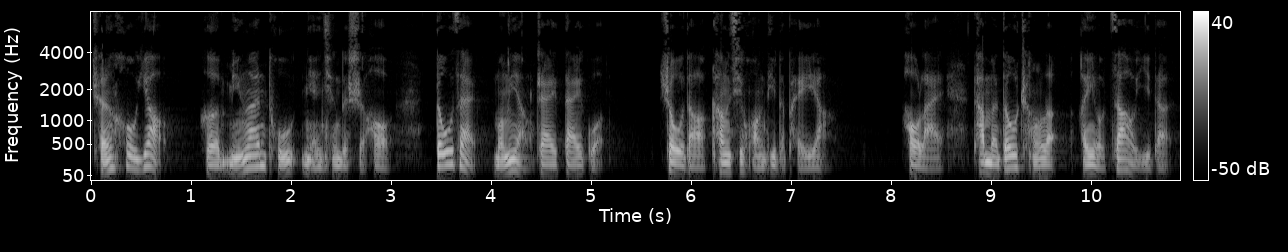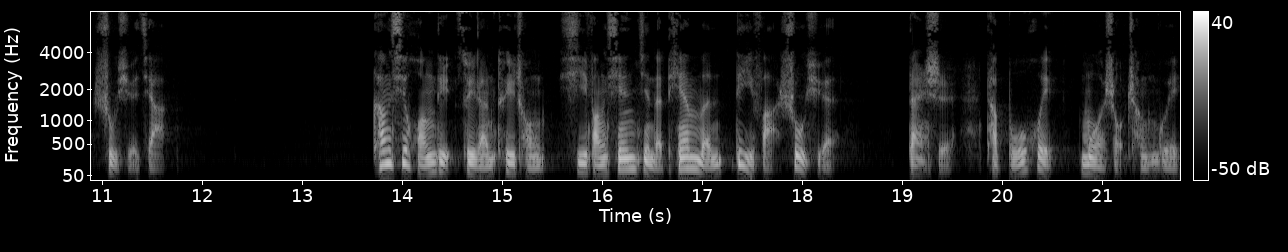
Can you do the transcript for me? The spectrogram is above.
陈后耀和明安图年轻的时候都在蒙养斋待过，受到康熙皇帝的培养。后来，他们都成了很有造诣的数学家。康熙皇帝虽然推崇西方先进的天文、地法、数学，但是他不会墨守成规。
